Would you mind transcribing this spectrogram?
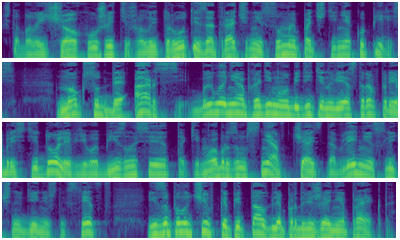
Что было еще хуже, тяжелый труд и затраченные суммы почти не окупились. Ноксу де Арси было необходимо убедить инвесторов приобрести доли в его бизнесе, таким образом сняв часть давления с личных денежных средств и заполучив капитал для продвижения проекта.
